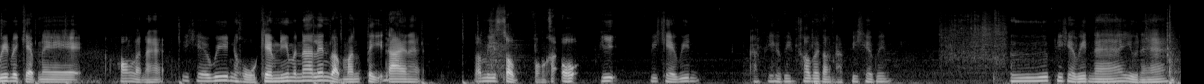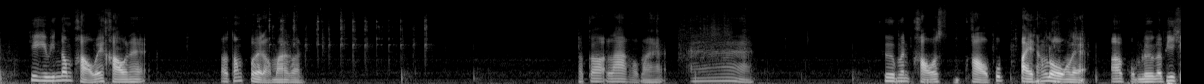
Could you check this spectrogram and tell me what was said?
วินไปเก็บในห้องก่อนนะฮะ พี่เควินโหเกมนี้มันน่าเล่นแบบมันติได้นะฮะแล้วมีศพของโอ้พี่พี่เควินอะพี่เควินเข้าไปก่อนครับพี่เควินเออพี่เควินนะอยู่นะ พี่เควินต้องเผาไว้เขานะฮะเราต้องเปิดออกมาก่อน แล้วก็ลากออกมาฮะอ่าคือมันเผาเผาปุ๊บไปทั้งโรงเลยอะอ่าผมลืมแล้วพี่เค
